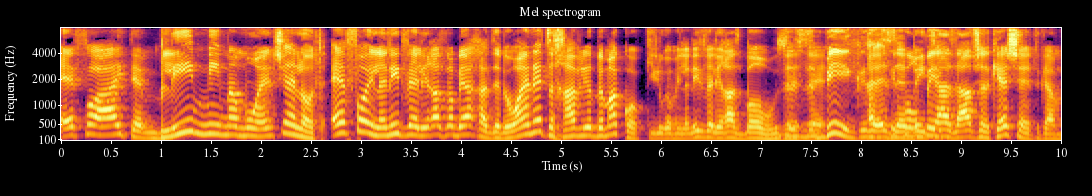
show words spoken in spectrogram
איפה האייטם? בלי מיממו, אין שאלות. איפה אילנית ואלירז לא ביחד? זה בוויינט, זה חייב להיות במאקו. כאילו גם אילנית ואלירז, בואו, זה זה ביג, זה אה, זה סיפור ביג. ביצי הזהב של קשת, גם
